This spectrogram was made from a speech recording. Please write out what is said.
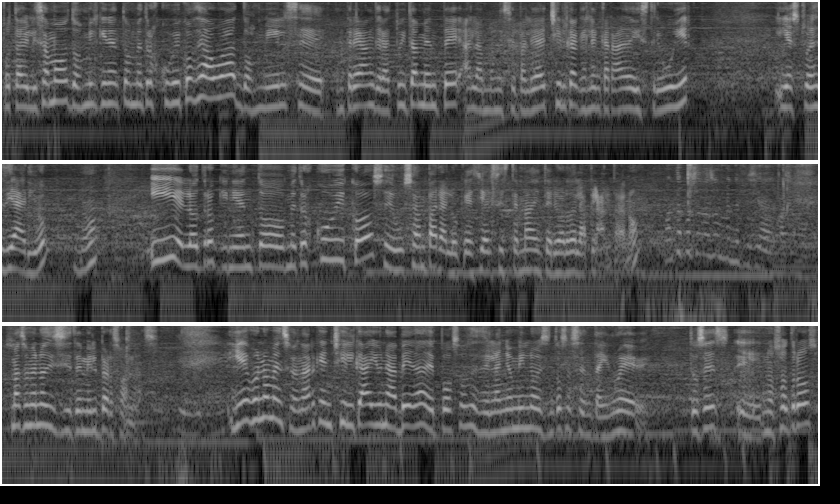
Potabilizamos 2.500 metros cúbicos de agua, 2.000 se entregan gratuitamente a la Municipalidad de Chilca, que es la encargada de distribuir, y esto es diario, ¿no? Y el otro 500 metros cúbicos se usan para lo que es ya el sistema de interior de la planta. ¿no? ¿Cuántas personas son beneficiadas más o menos? Más o menos 17.000 personas. Y es bueno mencionar que en Chilca hay una veda de pozos desde el año 1969. Entonces, eh, nosotros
